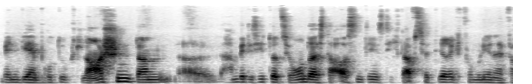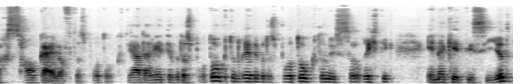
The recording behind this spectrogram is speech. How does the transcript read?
Wenn wir ein Produkt launchen, dann äh, haben wir die Situation, da ist der Außendienst, ich darf es ja direkt formulieren, einfach saugeil auf das Produkt. Ja, der redet über das Produkt und redet über das Produkt und ist so richtig energetisiert.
